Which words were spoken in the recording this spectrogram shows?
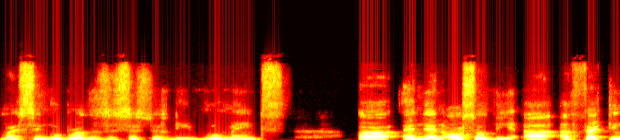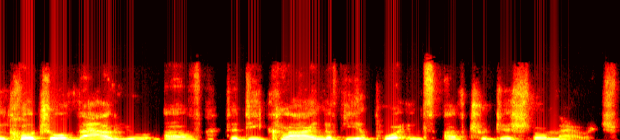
my single brothers and sisters need roommates. Uh, and then also the uh, affecting cultural value of the decline of the importance of traditional marriage.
